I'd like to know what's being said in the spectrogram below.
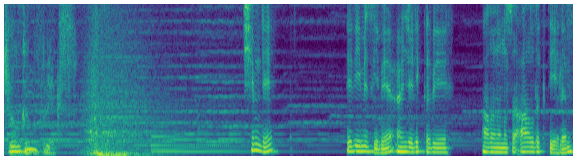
Çılgın. Şimdi dediğimiz gibi öncelikle bir alanımızı aldık diyelim.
